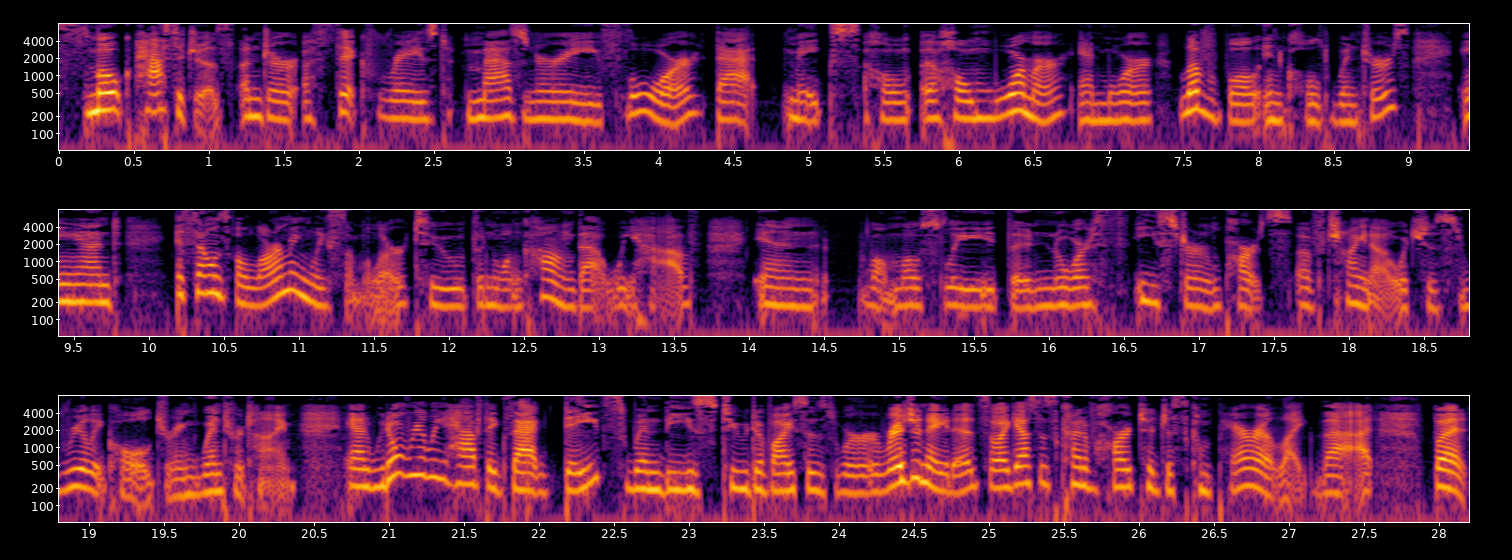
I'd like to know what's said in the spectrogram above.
smoke passages under a thick raised masonry floor that makes home, a home warmer and more livable in cold winters. And it sounds alarmingly similar to the Nuankang that we have in, well, mostly the northeastern parts of China, which is really cold during wintertime. And we don't really have the exact dates when these two devices were originated, so I guess it's kind of hard to just compare it like that. But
